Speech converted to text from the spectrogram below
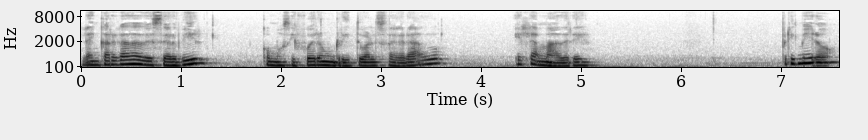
La encargada de servir, como si fuera un ritual sagrado, es la madre. Primero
